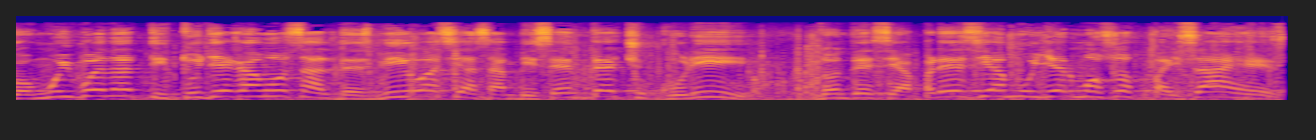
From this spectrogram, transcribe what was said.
Con muy buena actitud llegamos al desvío hacia San Vicente de Chucurí, donde se aprecian muy hermosos paisajes,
